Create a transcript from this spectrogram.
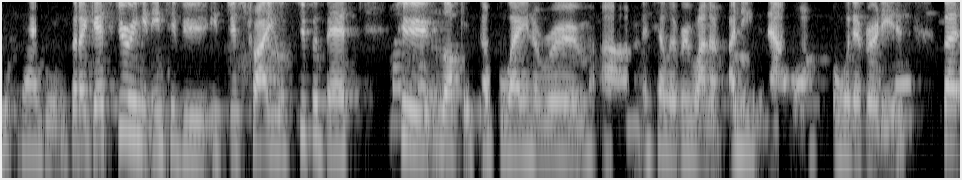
understanding. But I guess during an interview, it's just try your super best to lock yourself away in a room um, and tell everyone I need an hour or whatever it is. But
